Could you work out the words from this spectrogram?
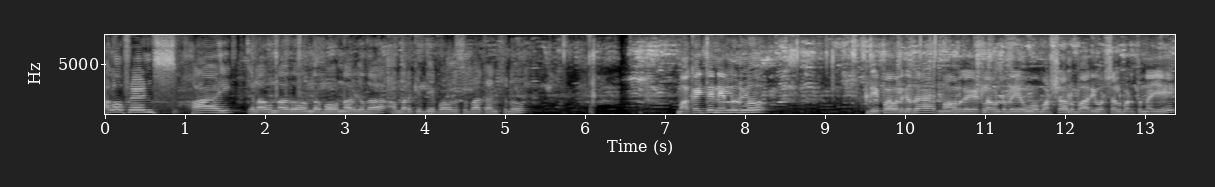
హలో ఫ్రెండ్స్ హాయ్. ఎలా ఉన్నారు? అందరు బాగున్నారు కదా? అందరికీ దీపావళి శుభాకాంక్షలు. మాకైతే నెల్లూరులో దీపావళి కదా. మామూలుగా ఎట్లా ఉంటుందో ఏమో వర్షాలు భారీ వర్షాలు పడుతున్నాయి.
